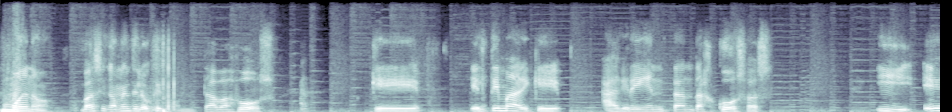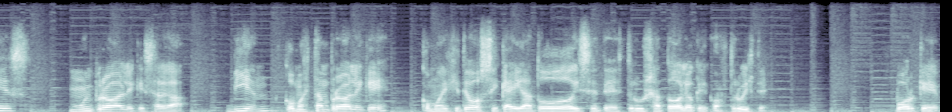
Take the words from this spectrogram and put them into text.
Bueno, básicamente lo que contabas vos, que el tema de que agreguen tantas cosas y es muy probable que salga bien, como es tan probable que, como dijiste vos, se caiga todo y se te destruya todo lo que construiste. Porque,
